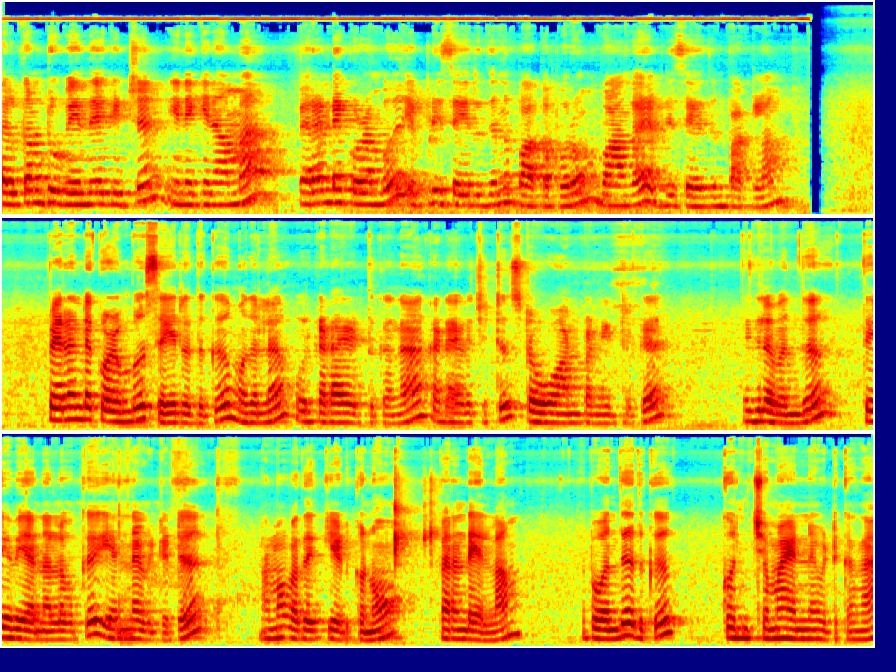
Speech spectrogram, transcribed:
வெல்கம் டு வேந்தே கிச்சன் இன்றைக்கி நாம் பெரண்டை குழம்பு எப்படி செய்கிறதுன்னு பார்க்க போகிறோம் வாங்க எப்படி செய்கிறதுன்னு பார்க்கலாம். பெரண்டை குழம்பு செய்கிறதுக்கு முதல்ல ஒரு கடாய் எடுத்துக்கோங்க. கடாயை வச்சுட்டு ஸ்டவ் ஆன் பண்ணிகிட்ருக்கு இதில் வந்து தேவையான அளவுக்கு எண்ணெய் விட்டுட்டு நம்ம வதக்கி எடுக்கணும் பெரண்டையெல்லாம். இப்போ வந்து அதுக்கு கொஞ்சமாக எண்ணெய் விட்டுக்கோங்க.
